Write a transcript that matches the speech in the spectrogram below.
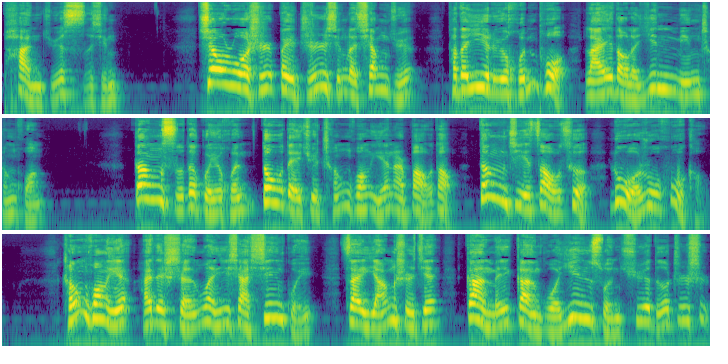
判决死刑。肖若石被执行了枪决，他的一缕魂魄来到了阴明城隍。刚死的鬼魂都得去城隍爷那儿报道、登记造册、落入户口。城隍爷还得审问一下新鬼在阳世间干没干过阴损缺德之事。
